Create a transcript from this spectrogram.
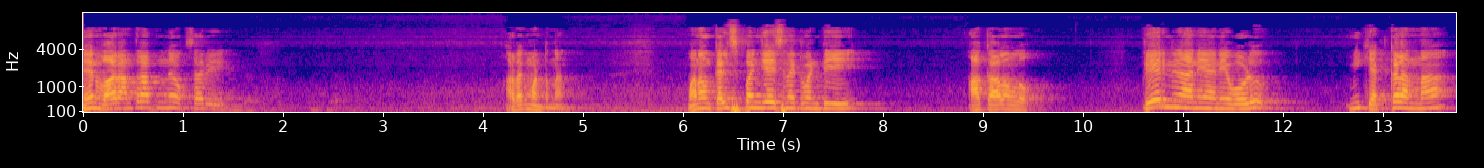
నేను వారి అంతరాత్మనే ఒకసారి అడగమంటున్నాను. మనం కలిసి పనిచేసినటువంటి ఆ కాలంలో పేరుని నాని అనేవాడు మీకు ఎక్కడన్నా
